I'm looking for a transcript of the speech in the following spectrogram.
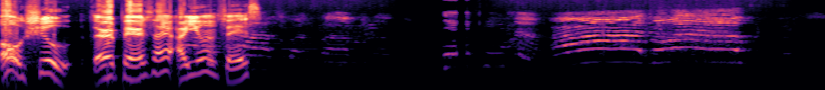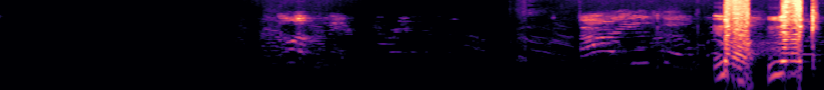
Oh shoot! Third parasite. Are you in phase? No, Nick.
